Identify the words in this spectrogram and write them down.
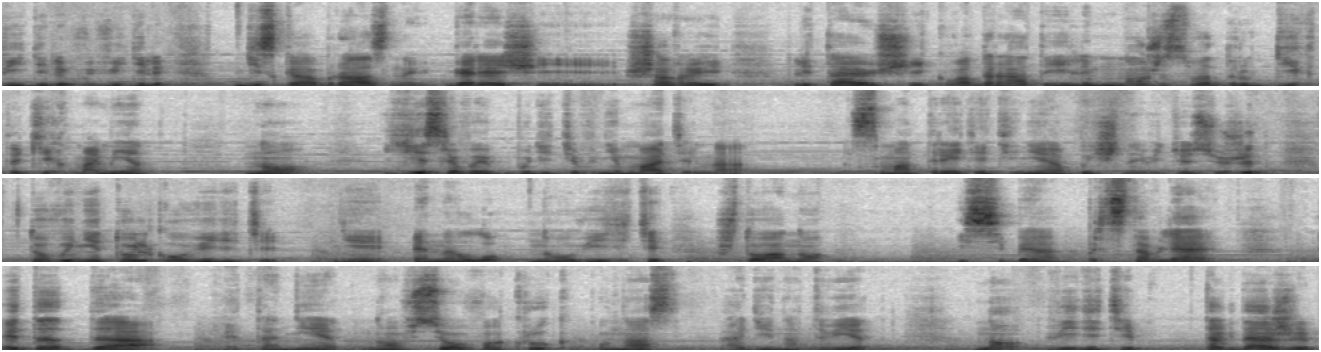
видели, вы видели дискообразные, горящие шары, летающие квадраты или множество других таких моментов. Но, если вы будете внимательно смотреть эти необычные видеосюжеты, то вы не только увидите не НЛО, но увидите, что оно из себя представляет. Это да, это нет, но все вокруг у нас один ответ. Но, видите, тогда же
